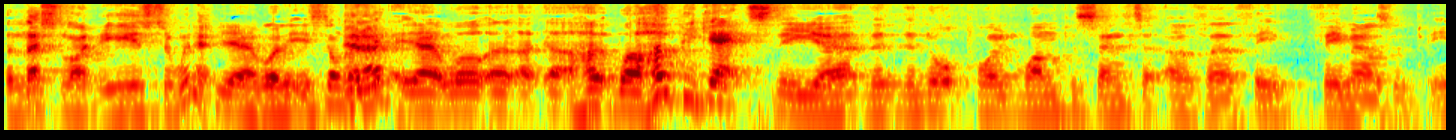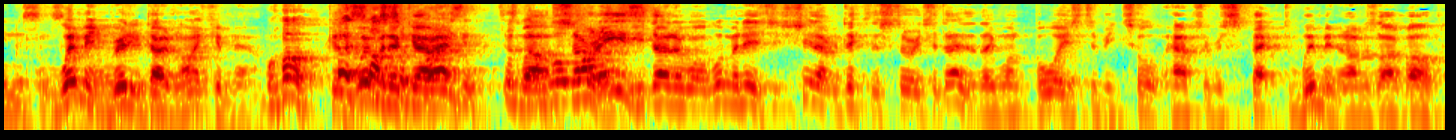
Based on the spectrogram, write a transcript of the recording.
the less likely he is to win it. Yeah, well, he's not You going know? to. Yeah, well, uh, uh, I hope, well, I hope he gets the uh, the the 0.1 percent of uh, fe- females with penises. Women really don't like him now. Well, because women are going. Just well, sorry, you don't know what a woman is. Did you see that ridiculous story today that they want boys to be taught how to respect women? And I was like, well,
